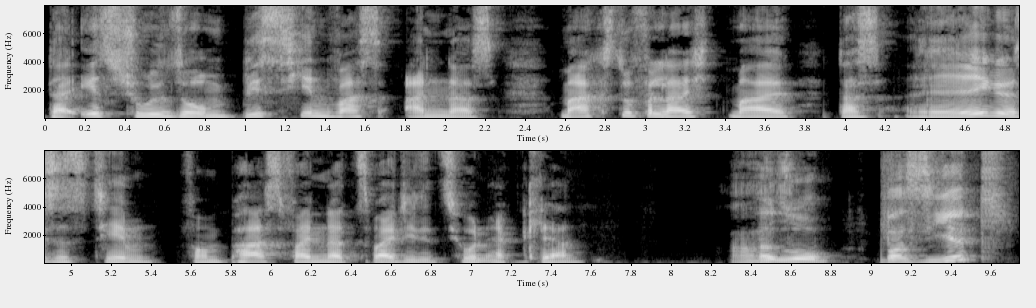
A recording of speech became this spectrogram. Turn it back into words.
da ist schon so ein bisschen was anders. Magst du vielleicht mal das Regelsystem vom Pathfinder zweite Edition erklären? Also basiert,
